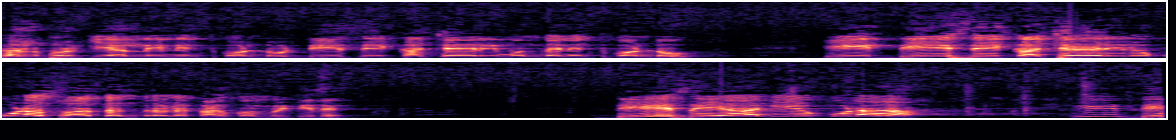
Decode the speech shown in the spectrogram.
ಕಲಬುರಗಿಯಲ್ಲಿ ನಿಂತ್ಕೊಂಡು ಡಿಸಿ ಕಚೇರಿ ಮುಂದೆ ನಿಂತ್ಕೊಂಡು, ಈ ಡಿಸಿ ಕಚೇರಿನೂ ಕೂಡ ಸ್ವಾತಂತ್ರ್ಯನ ಕಳ್ಕೊಂಡ್ಬಿಟ್ಟಿದೆ ಡಿಸಿ ಆಗಿಯೂ ಕೂಡ ಈ ಡಿ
